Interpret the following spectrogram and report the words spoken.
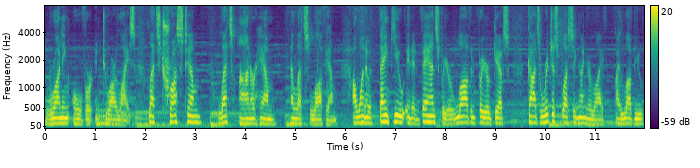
running over into our lives. Let's trust Him, let's honor Him, and let's love Him. I want to thank you in advance for your love and for your gifts. God's richest blessing on your life. I love you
